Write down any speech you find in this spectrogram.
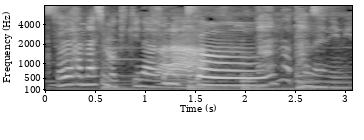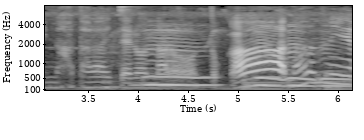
そういう話も聞きながら。何のために働いてるんだろうとか、うん。何に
